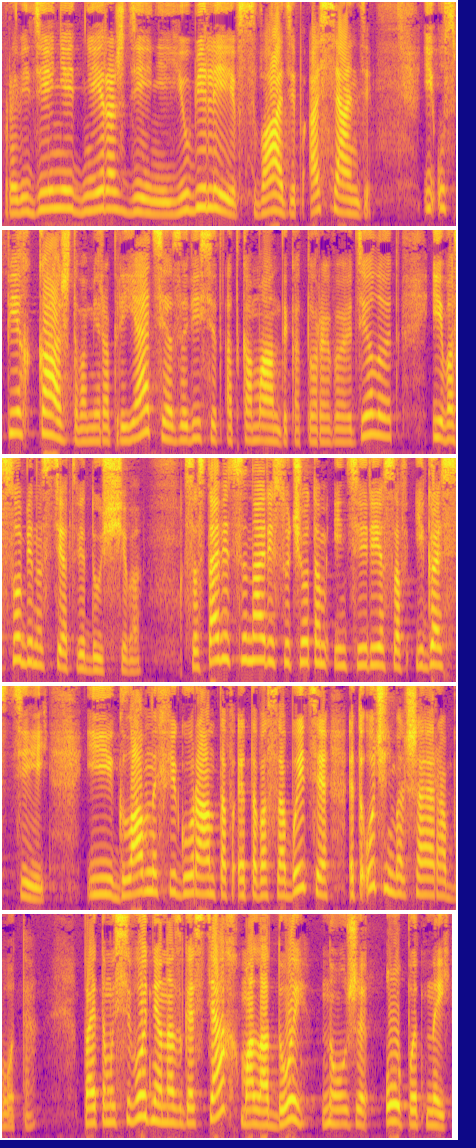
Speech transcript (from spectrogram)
проведении дней рождения, юбилеев, свадеб, осянди. И успех каждого мероприятия зависит от команды, которая его делает, и в особенности от ведущего. Составить сценарий с учетом интересов и гостей, и главных фигурантов этого события – это очень большая работа. Поэтому сегодня у нас в гостях молодой, но уже опытный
